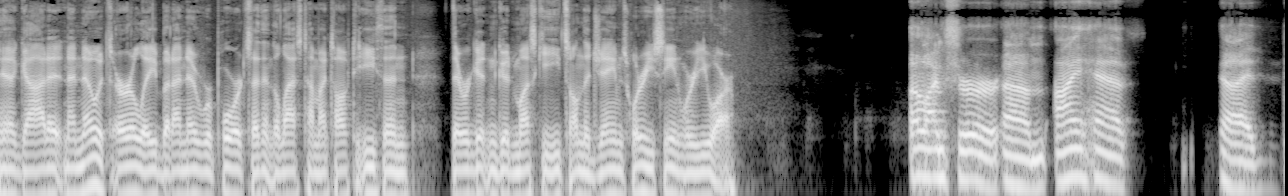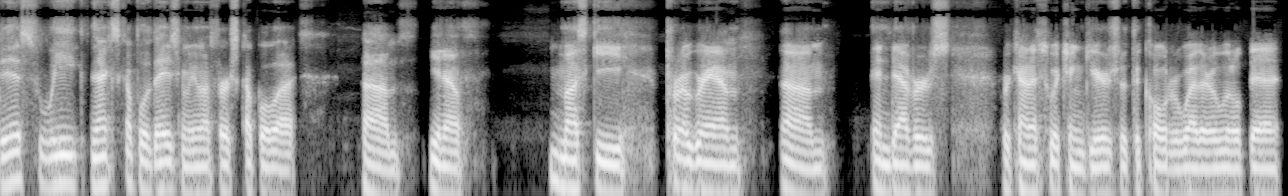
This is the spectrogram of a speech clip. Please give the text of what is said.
Yeah, got it. And I know it's early, but I know reports. I think the last time I talked to Ethan, they were getting good muskie eats on the James. What are you seeing where you are? Oh, I'm sure. Um, I have uh, this week, next couple of days, going to be my first couple of, um, you know, musky program um, endeavors. We're kind of switching gears with the colder weather a little bit.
